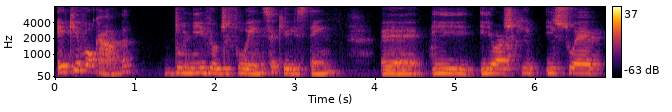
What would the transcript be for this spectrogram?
equivocada do nível de fluência que eles têm. É, e, e, eu acho que isso é,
